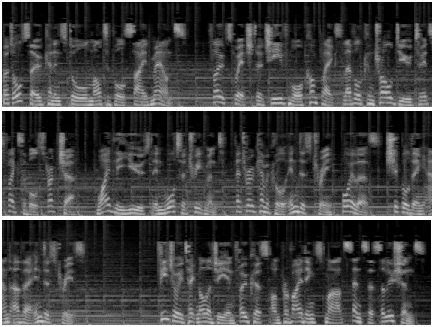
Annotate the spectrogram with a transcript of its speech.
but also can install multiple side mounts. Float switch to achieve more complex level control due to its flexible structure, widely used in water treatment, petrochemical industry, boilers, shipbuilding and other industries. Feejoy technology in focus on providing smart sensor solutions.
